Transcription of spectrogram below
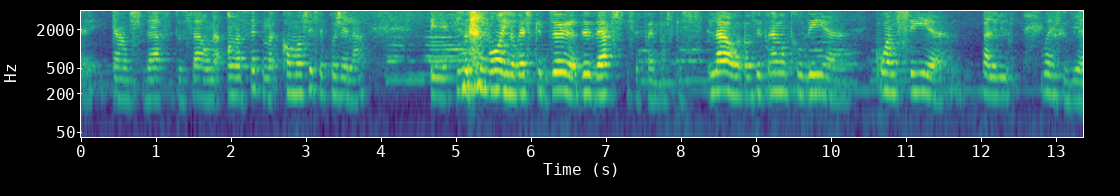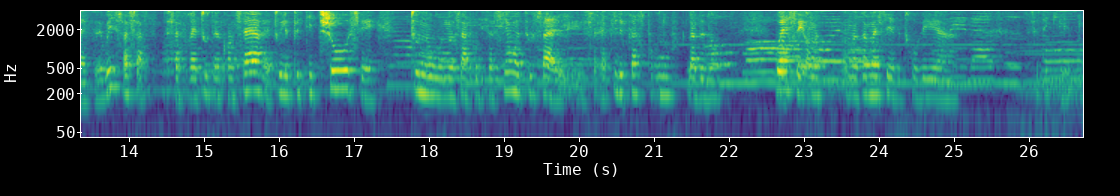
euh, 15 vers et tout ça. On a, on a fait, on a commencé ce projet-là. Et finalement, il ne reste que deux, deux vers de ce poème parce que là, on, on s'est vraiment trouvé euh, coincé euh, Pas le... Ouais. Parce qu'on dirait que oui, ça, ça, ça ferait tout un concert et toutes les petites choses et toutes nos, improvisations et tout ça, il serait plus de place pour nous là-dedans. Ouais, c'est, on, a, on a vraiment essayé de trouver euh, cet équilibre.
